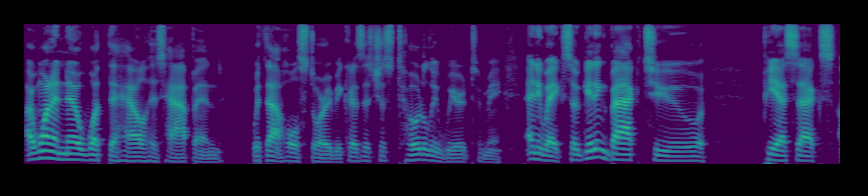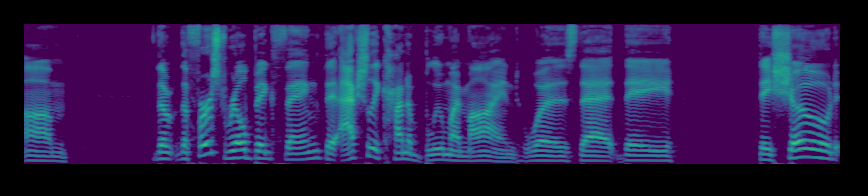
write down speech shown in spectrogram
I want to know what the hell has happened with that whole story because it's just totally weird to me. Anyway, so getting back to PSX, um, the the first real big thing that actually kind of blew my mind was that they they showed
